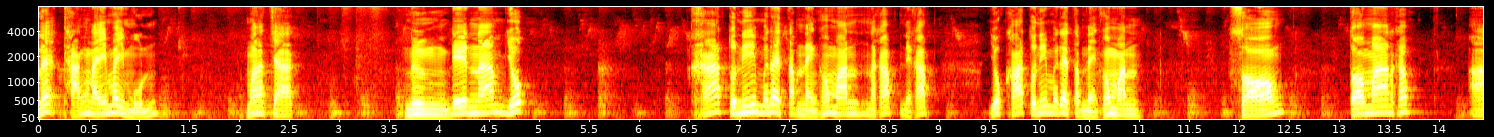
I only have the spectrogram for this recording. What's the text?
และถังไหนไม่หมุน มาจาก หนึ่งเดนน้ำยกคาตัวนี้ไม่ได้ตำแหน่งของมันนะครับเนี่ยครับยกคาตัวนี้ไม่ได้ตำแหน่งของมันสองต่อมานะครับอ่า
